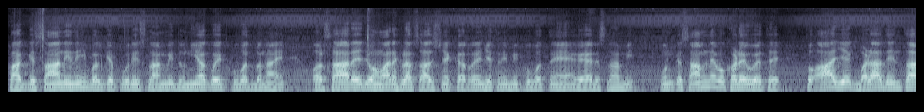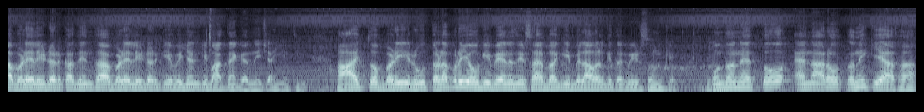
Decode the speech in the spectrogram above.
پاکستان ہی نہیں بلکہ پوری اسلامی دنیا کو ایک قوت بنائیں اور سارے جو ہمارے خلاف سازشیں کر رہے ہیں جتنی بھی قوتیں ہیں غیر اسلامی ان کے سامنے وہ کھڑے ہوئے تھے۔ تو آج ایک بڑا دن تھا بڑے لیڈر کا دن تھا بڑے لیڈر کی ویژن کی باتیں کرنی چاہیے تھیں۔ آج تو بڑی روح تڑپ رہی ہوگی بے نظیر صاحبہ کی بلاول کی تقریر سن کے۔ انہوں نے تو این آر او تو نہیں کیا تھا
